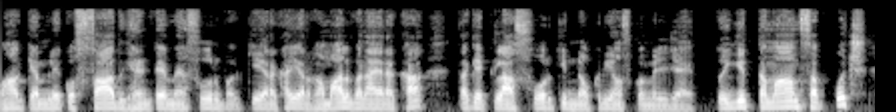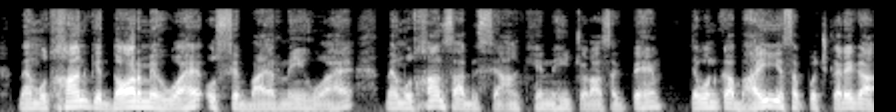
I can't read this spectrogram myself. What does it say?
वहाँ के अमले को सात घंटे महसूर किए रखा या गमाल बनाए रखा ताकि क्लास फोर की नौकरियाँ उसको मिल जाए। तो ये तमाम सब कुछ महमूद खान के दौर में हुआ है, उससे बाहर नहीं हुआ है। महमूद खान साहब इससे आँखें नहीं चुरा सकते हैं। जब उनका भाई ये सब कुछ करेगा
